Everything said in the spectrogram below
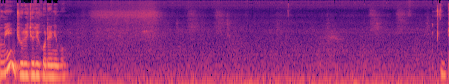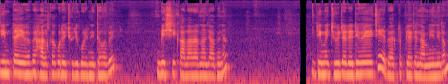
আমি ঝুরি ঝুরি করে নেব। ডিমটা এভাবে হালকা করে ঝুরি করে নিতে হবে। বেশি কালার আনা যাবে না। ডিমের ঝুড়িটা রেডি হয়ে গেছে, এবার একটা প্লেটে নামিয়ে নিলাম।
